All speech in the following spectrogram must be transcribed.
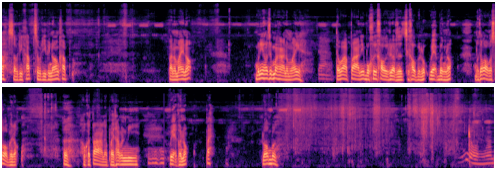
อะสวัสดีครับ สวัสดีพี่น้องครับปลาหน่อไม้เนาะวันนี้เขาจะมาหาหน่อไม้จ้าแต่ว่าป้านี่บ่เคยเข้าอีกเทื่อจะเข้าไปแวะเบิ่งเนาะบ่ต้องเอากระสอบไปดอกเออเอากระต้าแล้วไปถ้ามันมีแวะกันเนาะไปลองเบิ่งนอนงาม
